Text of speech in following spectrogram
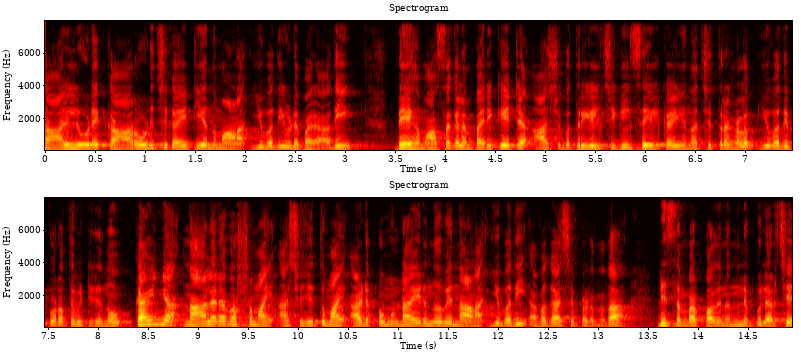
കാലിലൂടെ കാർ ഓടിച്ചു കയറ്റിയെന്നുമാണ് യുവതിയുടെ പരാതി. ദേഹമാസകലം പരിക്കേറ്റ് ആശുപത്രിയിൽ ചികിത്സയിൽ കഴിയുന്ന ചിത്രങ്ങളും യുവതി പുറത്തുവിട്ടിരുന്നു. കഴിഞ്ഞ നാലര വർഷമായി അശ്വജിത്തുമായി അടുപ്പമുണ്ടായിരുന്നുവെന്നാണ് യുവതി അവകാശപ്പെടുന്നത്. ഡിസംബർ പതിനൊന്നിന് പുലർച്ചെ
